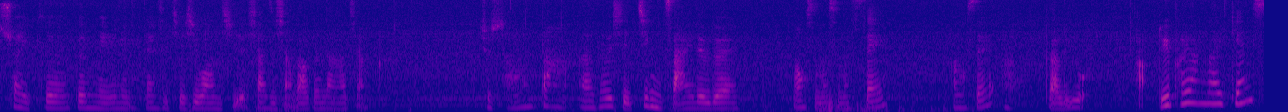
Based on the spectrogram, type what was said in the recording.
帅哥跟美女，但是杰西忘记了，下次想到跟大家讲。就是好像大啊，他会写进宅，对不对？然后什么什么 say，on say 啊，不要理我。好，Do you play online games？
